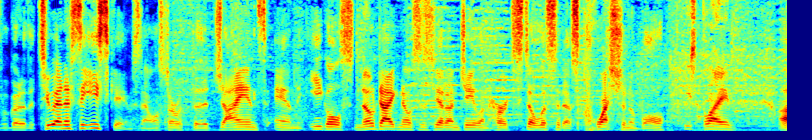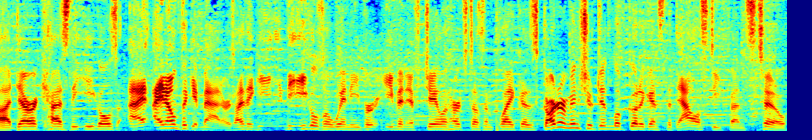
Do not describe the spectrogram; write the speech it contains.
we'll go to the two NFC East games now. We'll start with the Giants and the Eagles. No diagnosis yet on Jalen Hurts, still listed as questionable. He's playing. Uh, Derek has the Eagles. I, I don't think it matters. I think e- the Eagles will win even, even if Jalen Hurts doesn't play because Gardner Minshew did look good against the Dallas defense too.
